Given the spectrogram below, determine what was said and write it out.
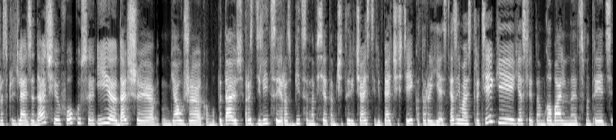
распределять задачи, фокусы. И дальше я уже как бы пытаюсь разделиться и разбиться на все там четыре части или пять частей, которые есть. Я занимаюсь стратегией, если там глобально на это смотреть,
